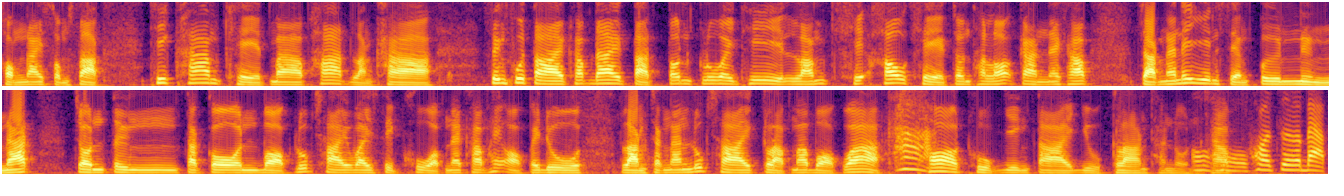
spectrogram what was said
ของนายสมศักดิ์ที่ข้ามเขตมาพาดหลังคา ซึ่งผู้ตายครับได้ตัดต้นกล้วยที่ล้ำเขเข้าเขตจนทะเลาะกันนะครับ จากนั้นได้ยินเสียงปืนหนึ่งนัด จนตึงตะโกนบอกลูกชายวัยสิบขวบนะครับให้ออกไปดู หลังจากนั้นลูกชายกลับมาบอกว่า ค่ะ พ่อถูกยิงตายอยู่กลางถนนโอ้ครัโหบพอเจอแบบ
